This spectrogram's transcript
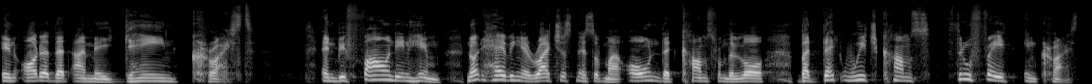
in order that I may gain Christ and be found in him, not having a righteousness of my own that comes from the law, but that which comes through faith in Christ,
